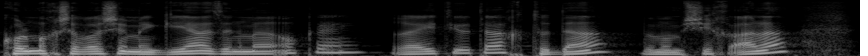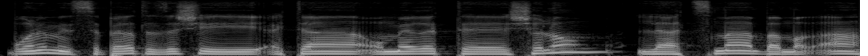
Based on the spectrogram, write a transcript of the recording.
כל מחשבה שמגיעה, אז אני אומר, אוקיי, ראיתי אותך, תודה, וממשיך הלאה. ברוני מספרת על זה שהיא הייתה אומרת uh, שלום לעצמה במראה,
